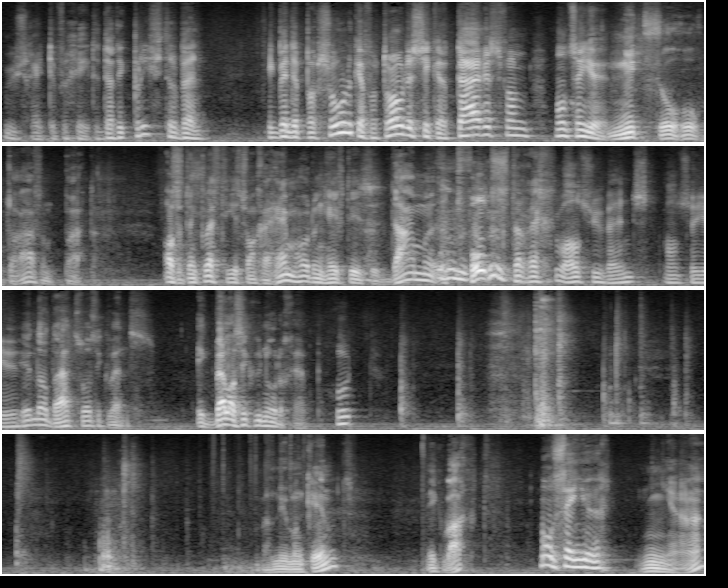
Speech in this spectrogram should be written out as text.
U schijnt te vergeten dat ik priester ben. Ik ben de persoonlijke vertrouwde secretaris van monseigneur. Niet zo hoogdravend, pater. Als het een kwestie is van geheimhouding, heeft deze dame het volste recht. Zoals u wenst, monseigneur. Inderdaad, zoals ik wens. Ik bel als ik u nodig heb. Goed. Maar nu, mijn kind. Ik wacht. Monseigneur, Ja,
